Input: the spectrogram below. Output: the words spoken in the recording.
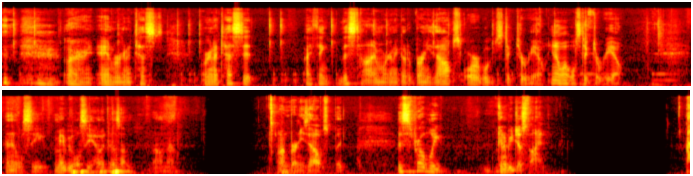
all right and we're to test we're to test it. I think this time we're to go to Bernese Alps or we'll stick to Rio. You know what? We'll stick to Rio. And then we'll see. Maybe we'll see how it does on, on, uh, on Bernese Alps. But this is probably to be just fine.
